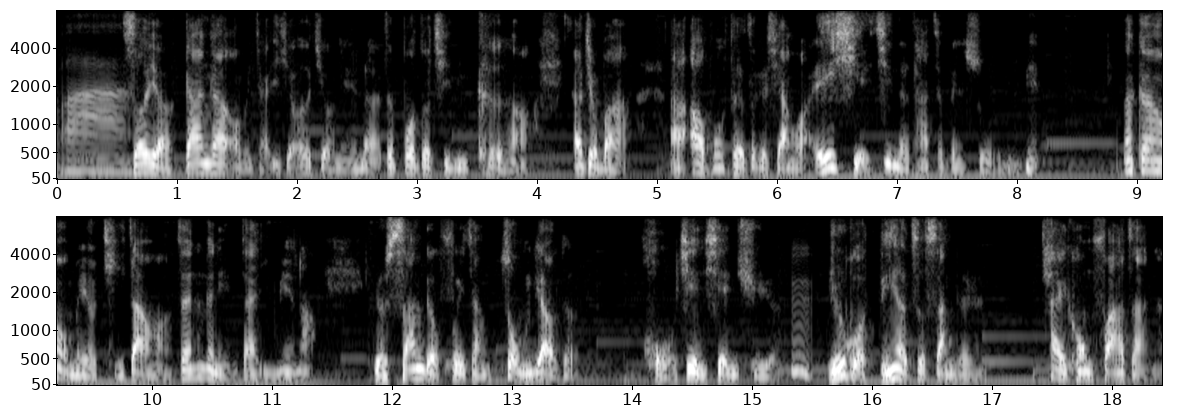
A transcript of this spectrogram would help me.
哇！所以啊，刚刚我们讲一九二九年的这波多奇尼克啊，他就把啊奥伯特这个想法哎写进了他这本书里面。那刚刚我们有提到啊，在那个年代里面呢、啊，有三个非常重要的火箭先驱啊。嗯，如果没有这三个人，太空发展呢？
